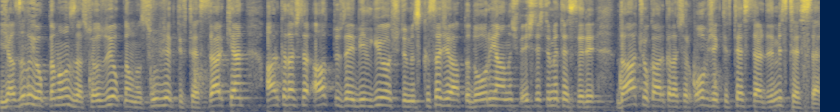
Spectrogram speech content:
yazılı yoklamamızla sözlü yoklamamız subjektif test derken arkadaşlar alt düzey bilgi ölçtüğümüz kısa cevapta doğru yanlış ve eşleştirme testleri daha çok arkadaşlar objektif testler dediğimiz testler.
